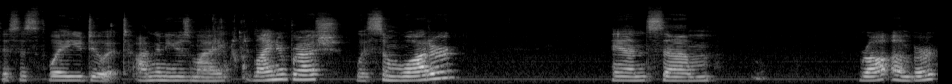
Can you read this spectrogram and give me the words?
this is the way you do it. I'm going to use my liner brush with some water and some raw umber.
